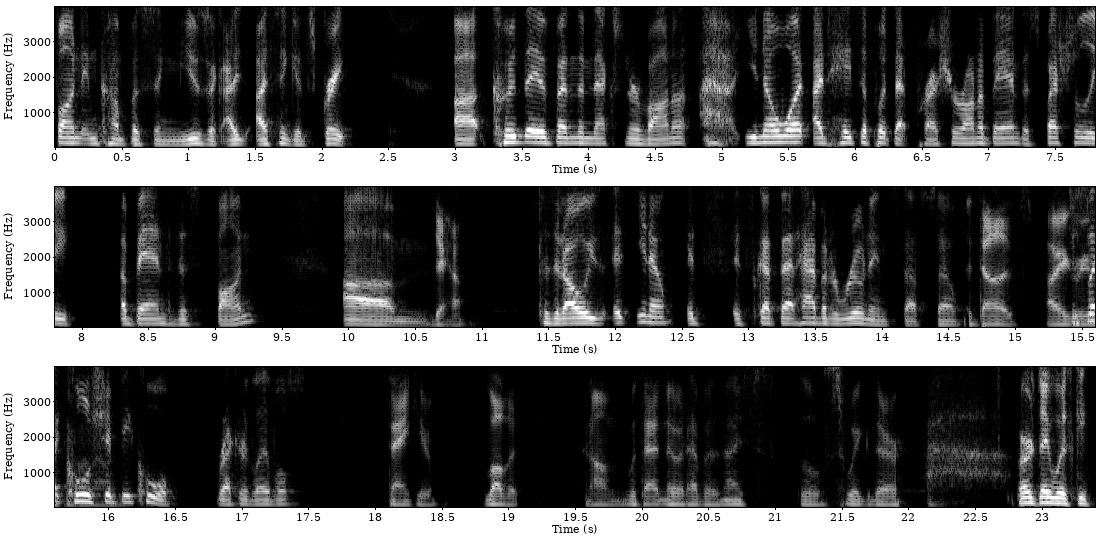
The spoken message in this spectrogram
fun encompassing music. I, I think it's great. Uh, could they have been the next Nirvana? Ah, you know what? I'd hate to put that pressure on a band, especially a band this fun. Um, yeah, because it always it you know it's it's got that habit of ruining stuff. So it does. I agree. just like cool shit be cool record labels. Thank you. Love it. And um, with that note, have a nice little swig there. Birthday whiskey.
